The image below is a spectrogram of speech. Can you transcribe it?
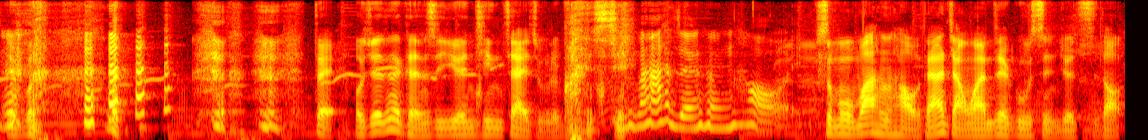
也不，对我觉得那可能是冤亲债主的关系你。妈人很好哎、什么？我妈很好，我等下讲完这个故事你就知道。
